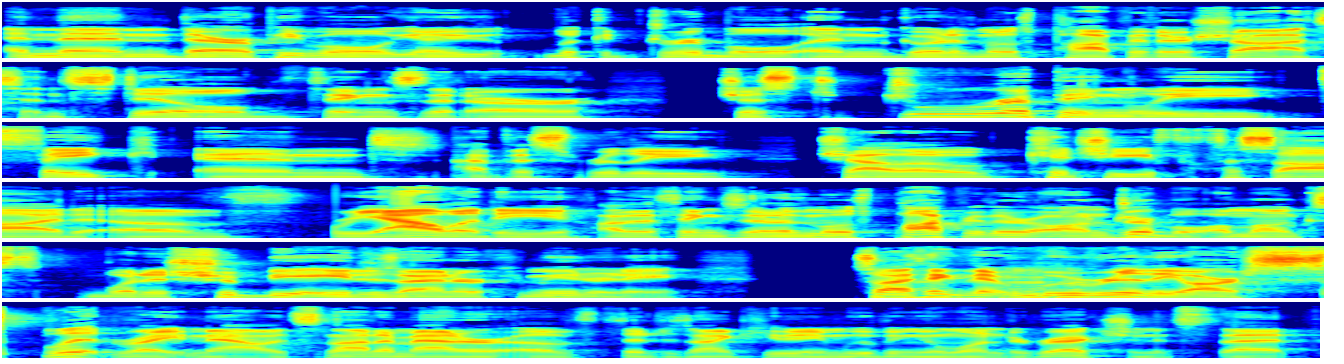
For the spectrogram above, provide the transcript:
And then there are people, you know, you look at Dribbble and go to the most popular shots, and still things that are just drippingly fake and have this really shallow, kitschy facade of reality are the things that are the most popular on Dribbble amongst what it should be a designer community. So I think that mm-hmm. we really are split right now. It's not a matter of the design community moving in one direction. It's that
